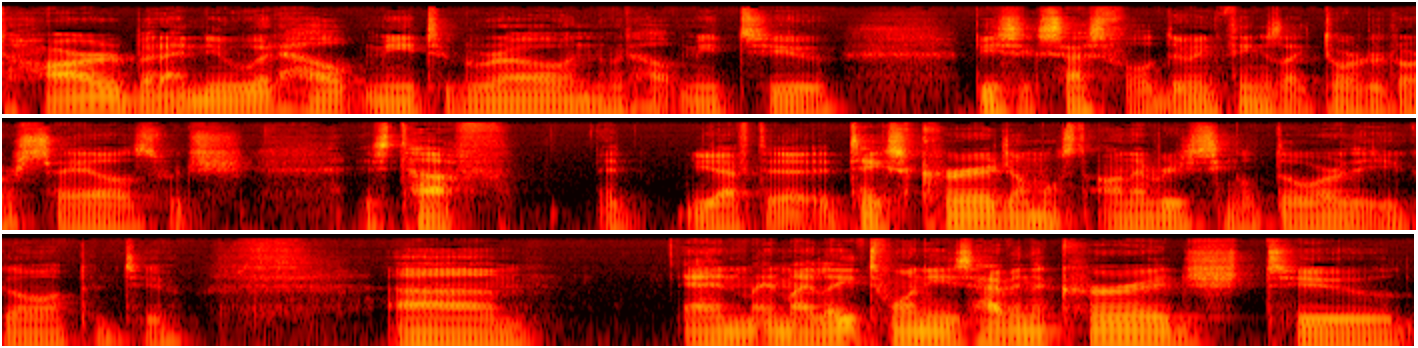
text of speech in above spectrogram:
hard, but I knew would help me to grow and would help me to be successful. Doing things like door to door sales, which is tough. It you have to it takes courage almost on every single door that you go up into. Um, and in my late 20s, having the courage to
